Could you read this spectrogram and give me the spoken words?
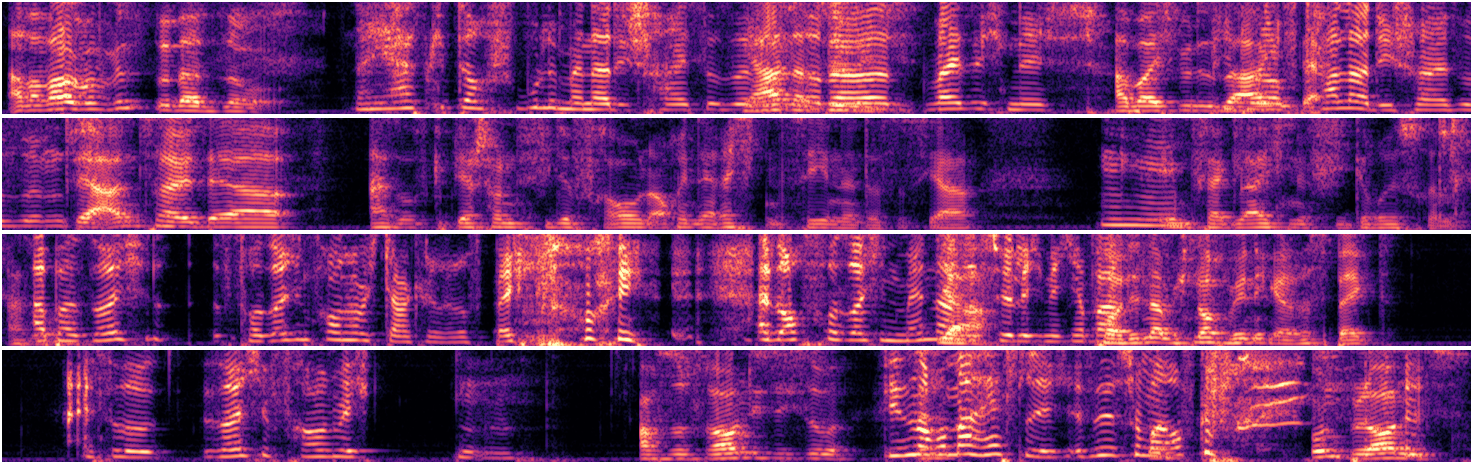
Aber warum bist du dann so? Naja, es gibt auch schwule Männer, die scheiße sind. Ja, Oder natürlich. weiß ich nicht. Aber ich würde People sagen, of der, Color, die scheiße sind. der Anteil der. Also, es gibt ja schon viele Frauen auch in der rechten Szene. Das ist ja mhm. im Vergleich eine viel größere. Also, Aber solche, vor solchen Frauen habe ich gar keinen Respekt, sorry. Also auch vor solchen Männern Ja, natürlich nicht, vor aber denen habe ich noch weniger Respekt. also solche Frauen will ich. mhm. Auch so Frauen, die sich so. Die sind auch Also- immer hässlich. Ist dir das schon mal Und- aufgefallen? Und blond.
